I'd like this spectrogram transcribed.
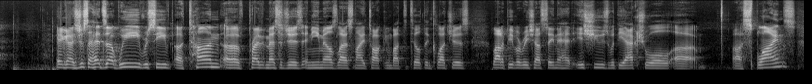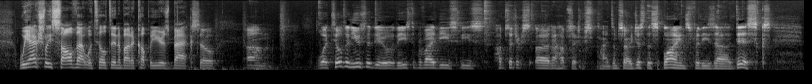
Hey guys, just a heads up, we received a ton of private messages and emails last night talking about the Tilton clutches. A lot of people reached out saying they had issues with the actual um uh, splines. We actually solved that with Tilton about a couple years back. So um, what Tilton used to do, they used to provide these these hub-centric, uh, not hub-centric splines. I'm sorry, just the splines for these uh, discs.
